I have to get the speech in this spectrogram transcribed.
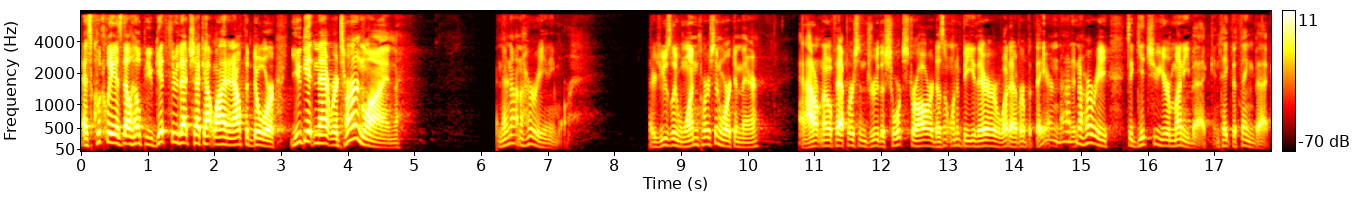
as quickly as they'll help you get through that checkout line and out the door, you get in that return line, and they're not in a hurry anymore. There's usually one person working there, and I don't know if that person drew the short straw or doesn't want to be there or whatever, but they are not in a hurry to get you your money back and take the thing back.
